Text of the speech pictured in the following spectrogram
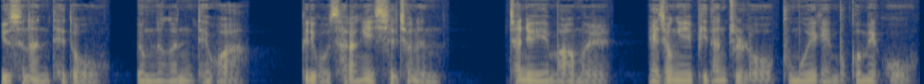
유순한 태도, 명랑한 대화, 그리고 사랑의 실천은 자녀의 마음을 애정의 비단줄로 부모에게 묶어매고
